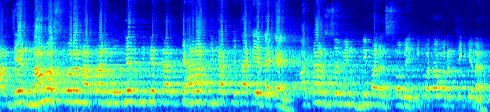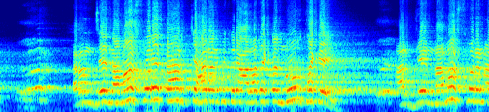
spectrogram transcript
আর যে নামাজ পড়ে না, তার মুখের দিকে, তার চেহারার দিকে আপনি তাকিয়ে দেখেন, আকাশ জমিন ডিফারেন্স হবে, কি কথা বলেন ঠিক কিনা? কারণ যে নামাজ পড়ে, তার চেহারার ভিতরে আলাদা একটা নূর থাকে আর যে নামাজ পড়ে না,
